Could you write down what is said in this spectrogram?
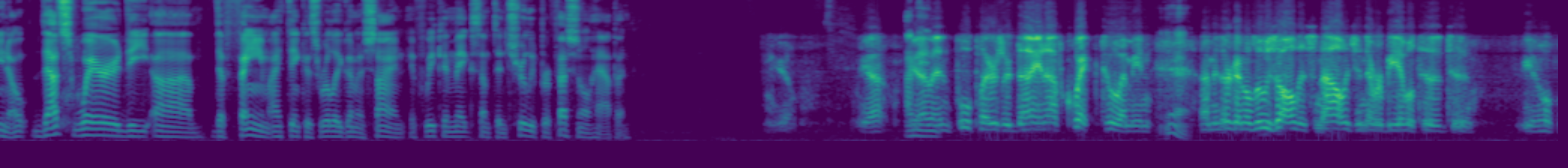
You know that's where the uh, the fame I think is really going to shine if we can make something truly professional happen. Yeah, yeah. I yeah, mean- and pool players are dying off quick too. I mean, Yeah. I mean they're going to lose all this knowledge and never be able to, to, you know,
